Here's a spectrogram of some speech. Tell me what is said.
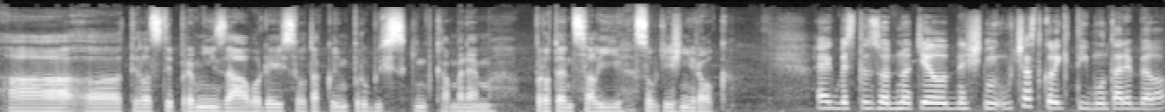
a eh, tyhle ty první závody jsou takovým průběžským kamenem pro ten celý soutěžní rok. A jak byste zhodnotil dnešní účast? Kolik týmů tady bylo?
